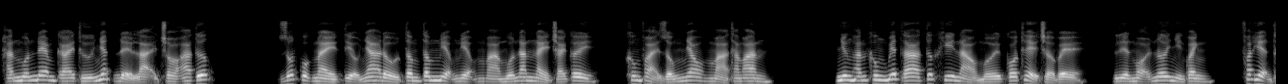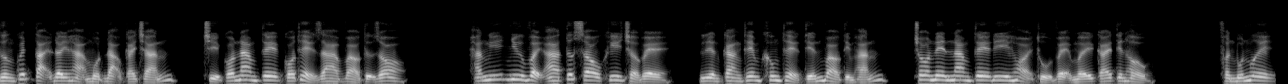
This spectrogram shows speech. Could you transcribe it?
hắn muốn đem cái thứ nhất để lại cho A tước. Rốt cuộc này tiểu nha đầu tâm tâm niệm niệm mà muốn ăn này trái cây, không phải giống nhau mà tham ăn. Nhưng hắn không biết A Tước khi nào mới có thể trở về, liền mọi nơi nhìn quanh, phát hiện thương quyết tại đây hạ một đạo cái chán, chỉ có nam tê có thể ra vào tự do. Hắn nghĩ như vậy A tức sau khi trở về, liền càng thêm không thể tiến vào tìm hắn, cho nên nam tê đi hỏi thủ vệ mấy cái tiên hầu. Phần 40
